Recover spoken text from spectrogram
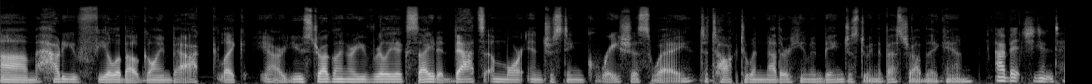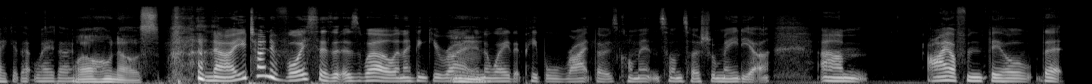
Um, how do you feel about going back? Like, are you struggling? Are you really excited? That's a more interesting, gracious way to talk to another human being just doing the best job they can. I bet she didn't take it that way, though. Well, who knows? no, your tone of voice says it as well. And I think you're right Mm. in the way that people write those comments on social media. Um, I often feel that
